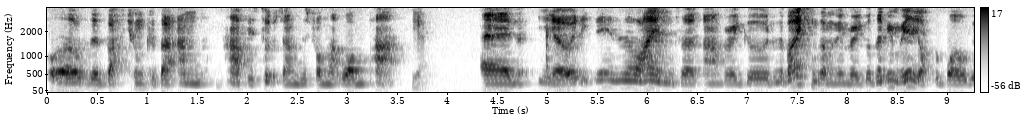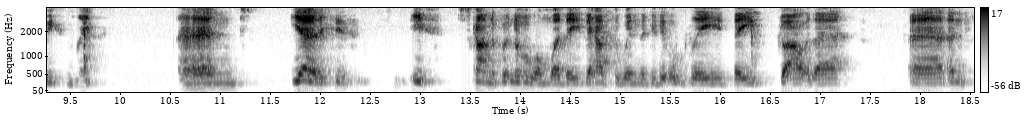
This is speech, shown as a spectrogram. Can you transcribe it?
Well, over the vast chunk of that and half his touchdowns is from that one pass. Yeah. Um, you know, the Lions aren't very good, and the Vikings haven't been very good. They've been really off the boil recently, and yeah, this is it's just kind of another one where they, they had to win. They did it ugly. They got out of there. Uh, and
